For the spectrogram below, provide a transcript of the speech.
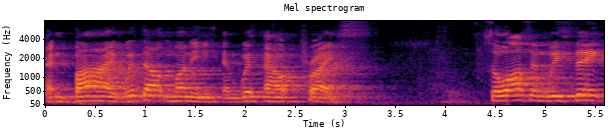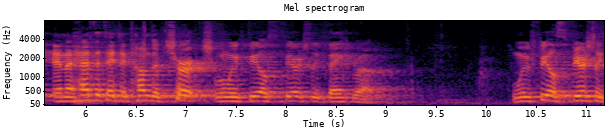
and buy without money and without price. So often we think and hesitate to come to church when we feel spiritually bankrupt, when we feel spiritually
